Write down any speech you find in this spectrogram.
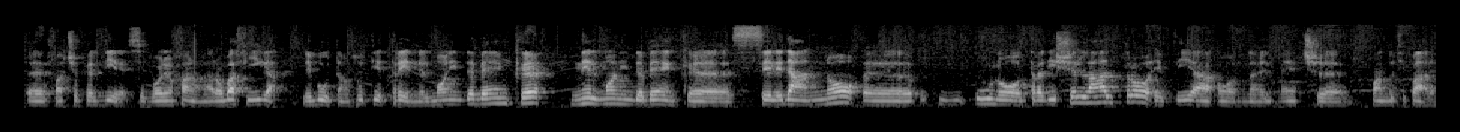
eh, faccio per dire, se vogliono fare una roba figa, le buttano tutti e tre nel Money in the Bank. Nel Money in the Bank eh, se le danno, eh, uno tradisce l'altro e via con il match eh, quando ti pare.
